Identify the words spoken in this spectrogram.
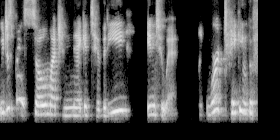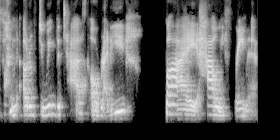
we just bring so much negativity into it. Like we're taking the fun out of doing the task already by how we frame it,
